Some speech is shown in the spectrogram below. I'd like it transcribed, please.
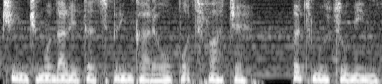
5 modalități prin care o poți face. Îți mulțumim!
